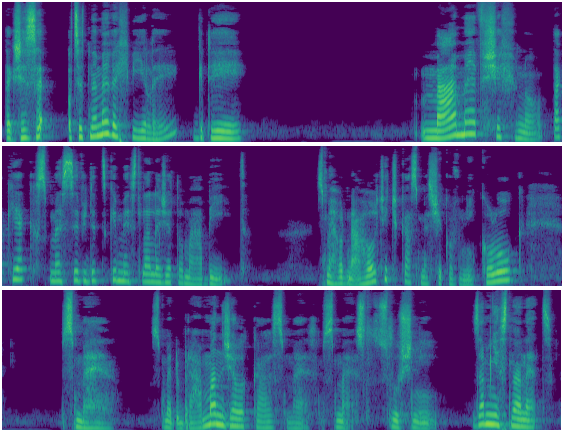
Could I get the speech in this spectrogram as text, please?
Takže se ocitneme ve chvíli, kdy máme všechno tak, jak jsme si vždycky mysleli, že to má být. Jsme hodná holčička, jsme šikovný kluk, jsme, jsme dobrá manželka, jsme, jsme slušný zaměstnanec.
